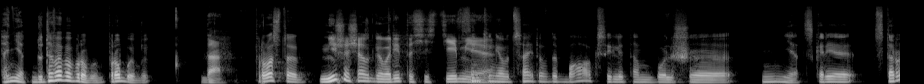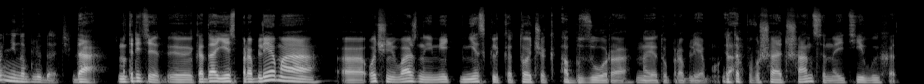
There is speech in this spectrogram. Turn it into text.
Да нет, ну давай попробуем. Пробуем. Да. Просто... Миша сейчас говорит о системе... Thinking outside of the box или там больше... Нет, скорее сторонний наблюдатель. Да, смотрите, э, когда есть проблема, э, очень важно иметь несколько точек обзора на эту проблему. Да. Это повышает шансы найти выход.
